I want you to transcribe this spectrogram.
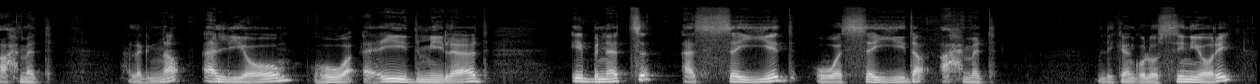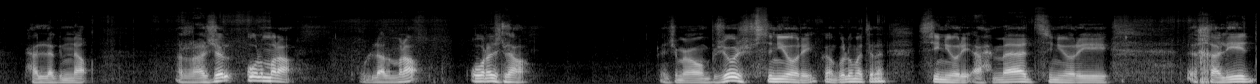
أحمد هلا قلنا اليوم هو عيد ميلاد ابنة السيد والسيدة أحمد اللي كنقولوا السينيوري بحال قلنا الرجل والمرأة. ولا المرأة ورجلها. كنجمعوهم بجوج في signori. كنقولوا مثلا signori أحمد signori خالد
